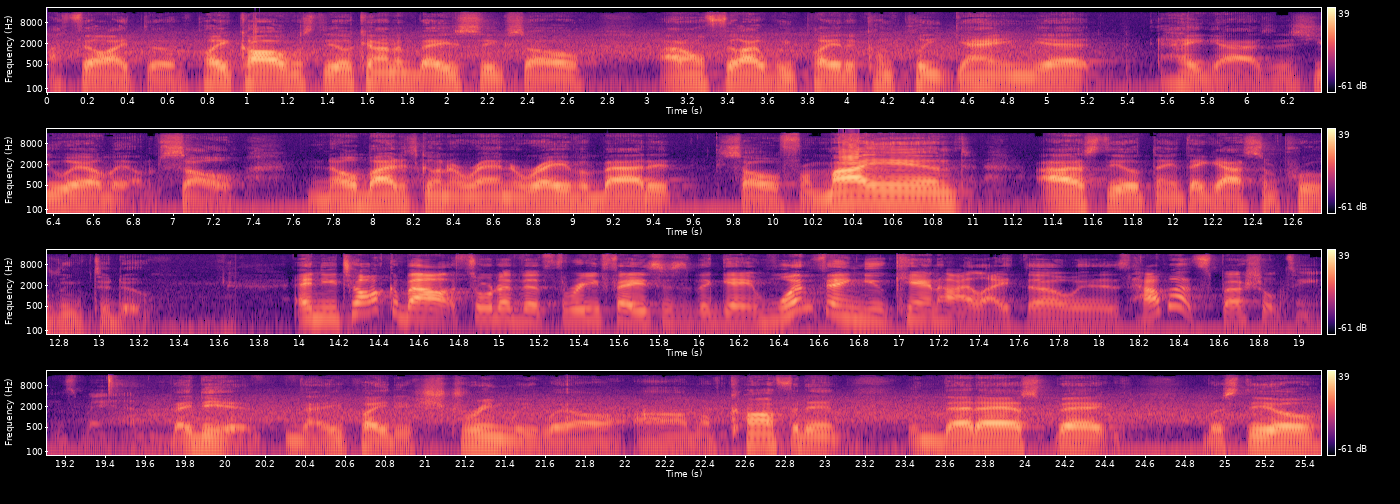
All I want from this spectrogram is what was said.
I feel like the play call was still kind of basic, so I don't feel like we played a complete game yet. Hey guys, it's ULM, so nobody's gonna rant and rave about it. So from my end, I still think they got some proving to do. And you talk about sort of the three phases of the game. One thing you can highlight though is how about special teams, man? They did. Now, They played extremely well. Um, I'm confident in that aspect, but still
